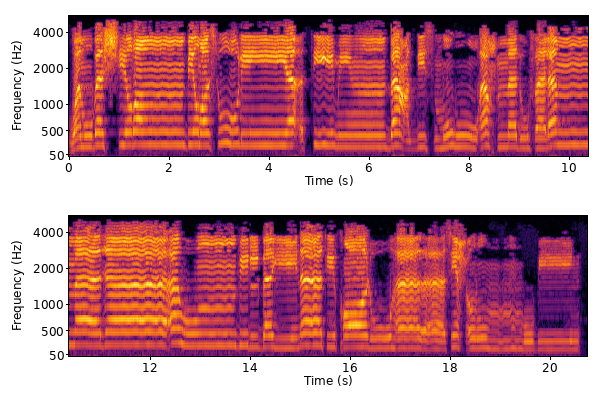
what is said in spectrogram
وَمُبَشِّرًا بِرَسُولٍ يَأْتِي مِن بَعْدِ اسْمُهُ أَحْمَدُ فَلَمَّا جَاءَهُم بِالْبَيِّنَاتِ قَالُوا هَذَا سِحْرٌ مُبِينٌ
